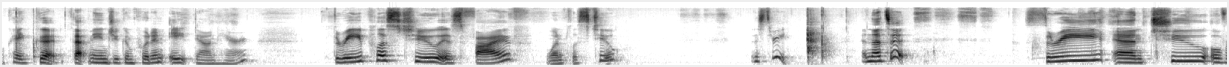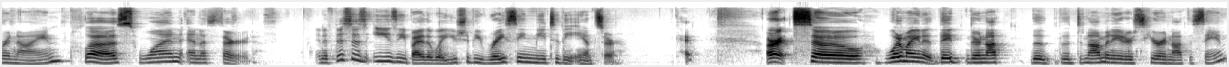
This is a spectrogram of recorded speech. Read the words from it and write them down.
Okay, good. That means you can put an 8 down here. 3 plus 2 is 5. 1 plus 2 is 3. And that's it. 3 and 2 over 9 plus 1 and a third. And if this is easy, by the way, you should be racing me to the answer. Okay. All right, so what am I going to, they, they're not, the, the denominators here are not the same.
